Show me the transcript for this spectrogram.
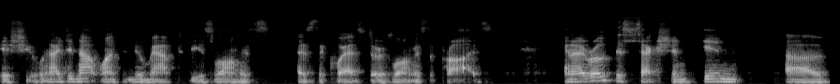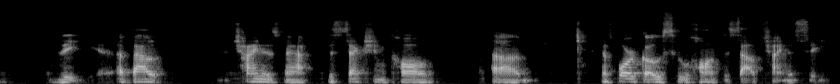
issue, and I did not want the new map to be as long as, as the quest or as long as the prize. And I wrote this section in uh, the about China's map, the section called um, "The Four Ghosts Who Haunt the South China Sea."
